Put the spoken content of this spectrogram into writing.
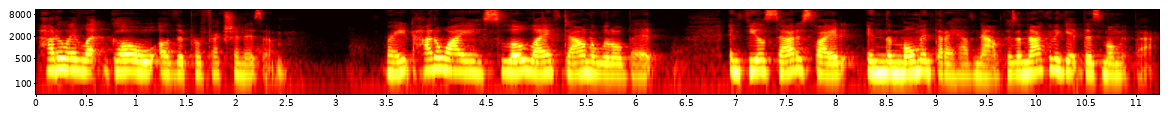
How do I let go of the perfectionism? Right? How do I slow life down a little bit and feel satisfied in the moment that I have now? Because I'm not going to get this moment back.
